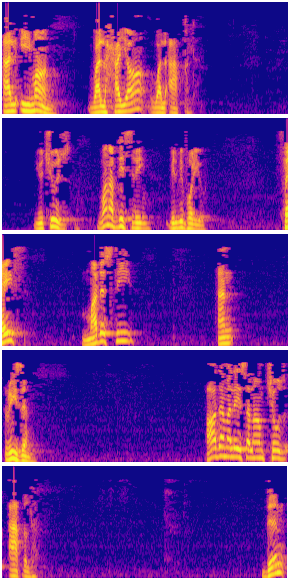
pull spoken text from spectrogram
Al-Iman, Wal-Haya, Wal-Aql. You choose. One of these three will be for you. Faith, modesty, and reason. Adam alayhi salam chose aql. Then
